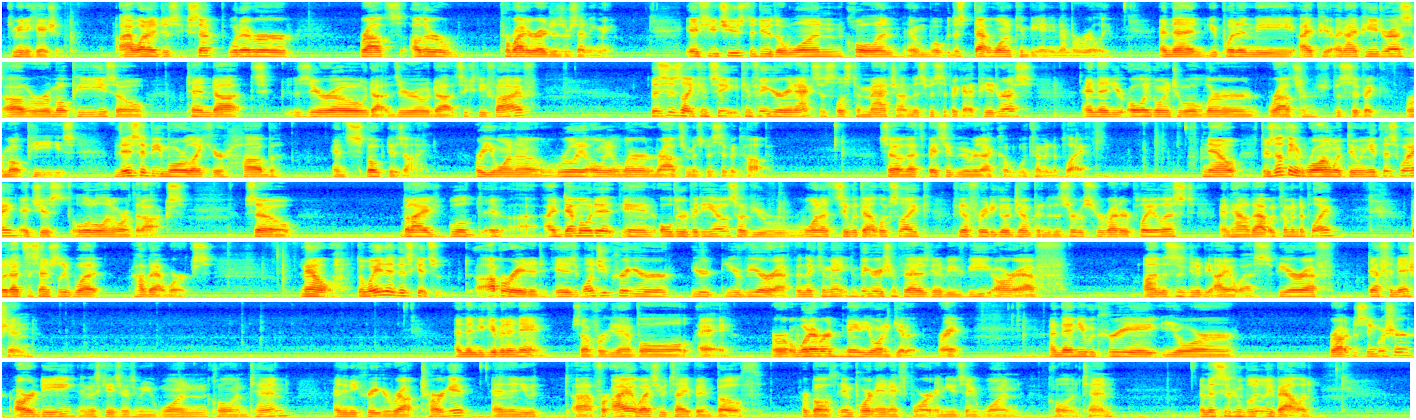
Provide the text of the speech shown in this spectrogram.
communication. I want to just accept whatever routes other provider edges are sending me. If you choose to do the one colon, and this, that one can be any number really, and then you put in the IP, an IP address of a remote PE, so 10.0.0.65. This is like config configuring an access list to match on this specific IP address, and then you're only going to learn routes from specific remote PEs. This would be more like your hub and spoke design, where you want to really only learn routes from a specific hub. So that's basically where that would come into play. Now, there's nothing wrong with doing it this way. It's just a little unorthodox. So but I will I demoed it in older videos, so if you want to see what that looks like, feel free to go jump into the service provider playlist and how that would come into play. But that's essentially what how that works. Now, the way that this gets operated is once you create your your your VRF, and the command configuration for that is going to be VRF. On uh, this is going to be IOS VRF definition, and then you give it a name. So, for example, A, or whatever name you want to give it, right? And then you would create your route distinguisher, RD. In this case, there's going to be 1 colon 10. And then you create your route target. And then you would, uh, for IOS, you would type in both, for both import and export, and you'd say 1 colon 10. And this is completely valid.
